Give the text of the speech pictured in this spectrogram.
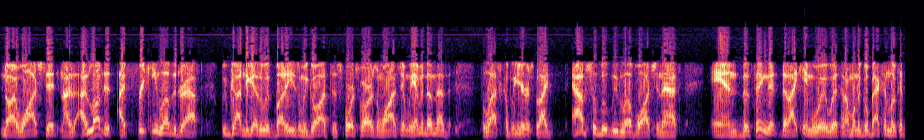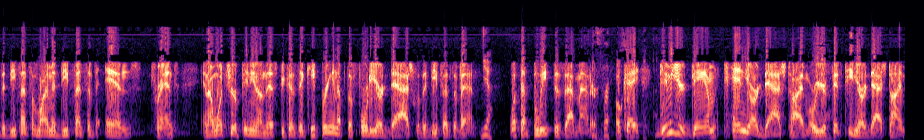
no, I watched it and I, I loved it. I freaking love the draft. We've gotten together with buddies and we go out to sports bars and watch it. We haven't done that the last couple of years, but I absolutely love watching that. And the thing that, that I came away with, and I want to go back and look at the defensive lineman, defensive ends, Trent, and I want your opinion on this because they keep bringing up the 40 yard dash with a defensive end. Yeah. What the bleep does that matter? Right. Okay? Give me your damn 10 yard dash time or your 15 yard dash time.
